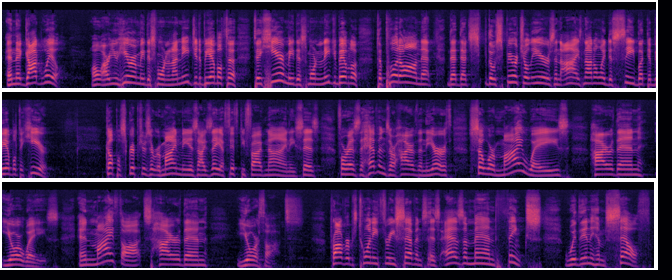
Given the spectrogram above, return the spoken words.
and that God will. Oh, are you hearing me this morning? I need you to be able to, to hear me this morning. I need you to be able to, to put on that, that, that, those spiritual ears and eyes, not only to see, but to be able to hear couple scriptures that remind me is Isaiah 55 9. He says, For as the heavens are higher than the earth, so are my ways higher than your ways, and my thoughts higher than your thoughts. Proverbs 23 7 says, As a man thinks within himself,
